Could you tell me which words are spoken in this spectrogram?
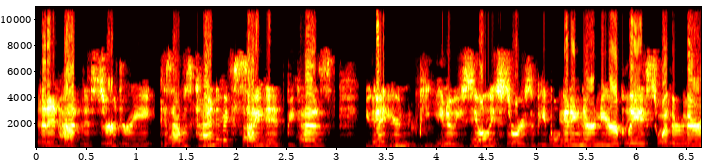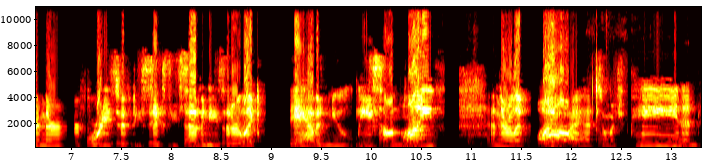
that had had this surgery because I was kind of excited because you get your, you know, you see all these stories of people getting their knee replaced, whether they're in their 40s, 50s, 60s, 70s, that are like, they have a new lease on life and they're like, wow, I had so much pain and,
